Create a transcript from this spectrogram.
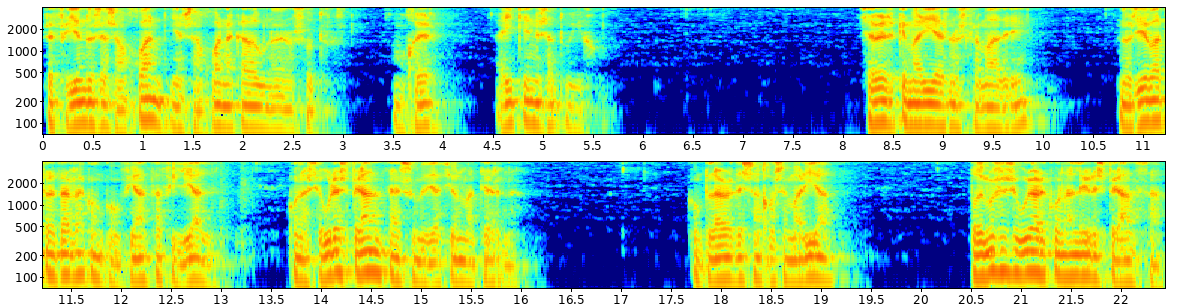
refiriéndose a San Juan y en San Juan a cada uno de nosotros. Mujer, ahí tienes a tu Hijo. Saber que María es nuestra Madre nos lleva a tratarla con confianza filial, con la segura esperanza en su mediación materna con palabras de San José María, podemos asegurar con alegre esperanza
